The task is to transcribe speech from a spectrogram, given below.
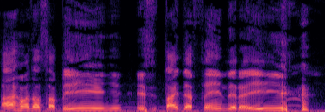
A arma da Sabine, esse TIE Defender aí.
